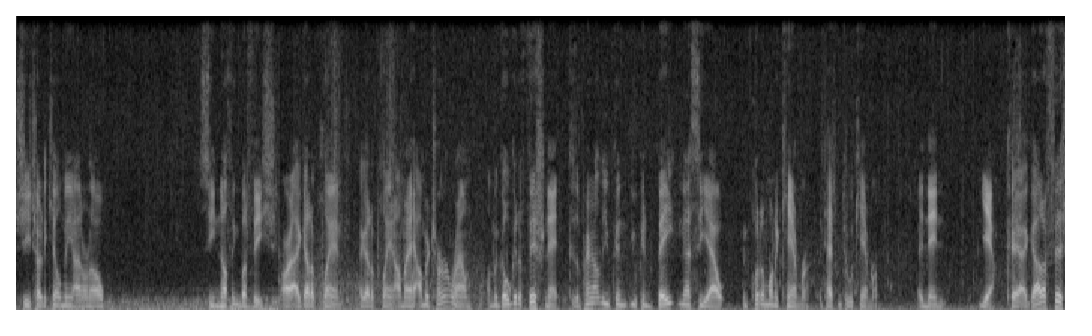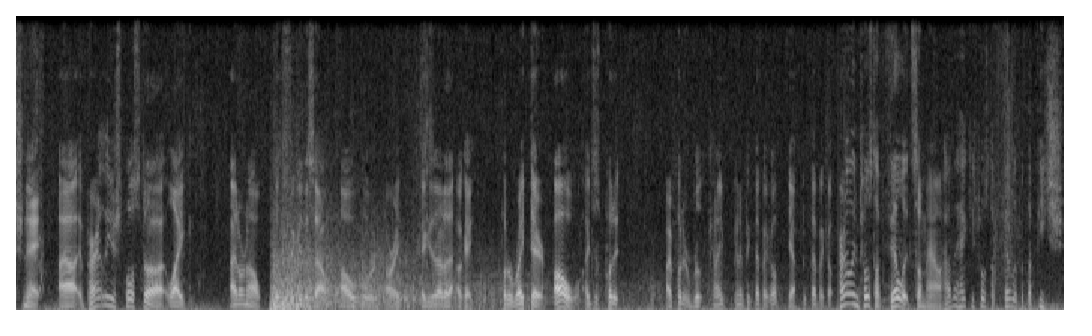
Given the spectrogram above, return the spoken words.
She tried to kill me. I don't know. See nothing but fish. All right, I got a plan. I got a plan. I'm gonna I'm gonna turn around. I'm gonna go get a fish net because apparently you can you can bait Nessie out and put him on a camera, attach him to a camera, and then yeah. Okay, I got a fish net. Uh, apparently you're supposed to like I don't know. Let's figure this out. Oh lord. All right, exit out of that. Okay, put it right there. Oh, I just put it. I put it. Really, can I can I pick that back up? Yeah, pick that back up. Apparently I'm supposed to fill it somehow. How the heck are you supposed to fill it with the fish?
